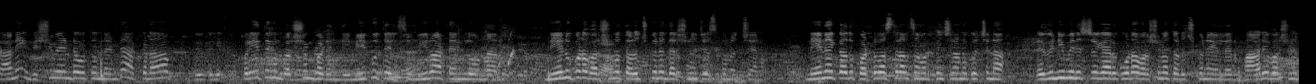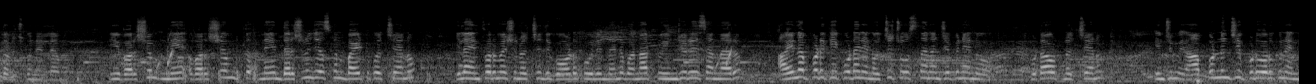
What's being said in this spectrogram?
కానీ విషయం ఏంటవుతుందంటే అక్కడ విపరీతంగా వర్షం పడింది. మీకు తెలుసు మీరు ఆ టైంలో ఉన్నారు. నేను కూడా వర్షంలో తలుచుకునే దర్శనం చేసుకుని వచ్చాను. నేనే కాదు పట్టు వస్త్రాలు సమర్పించడానికి వచ్చిన రెవెన్యూ మినిస్టర్ గారు కూడా వర్షంలో తడుచుకుని వెళ్ళారు. భారీ వర్షంలో తడుచుకుని వెళ్ళాము. ఈ వర్షం నే వర్షం నేను దర్శనం చేసుకుని బయటకు వచ్చాను. ఇలా ఇన్ఫర్మేషన్ వచ్చింది గోడ కూలిందని. వన్ ఆర్ టూ ఇంజురీస్ అన్నారు. అయినప్పటికీ కూడా నేను వచ్చి చూస్తానని చెప్పి నేను పుట్అవుట్ని వచ్చాను. ఇంచు అప్పటి నుంచి ఇప్పటి వరకు నేను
